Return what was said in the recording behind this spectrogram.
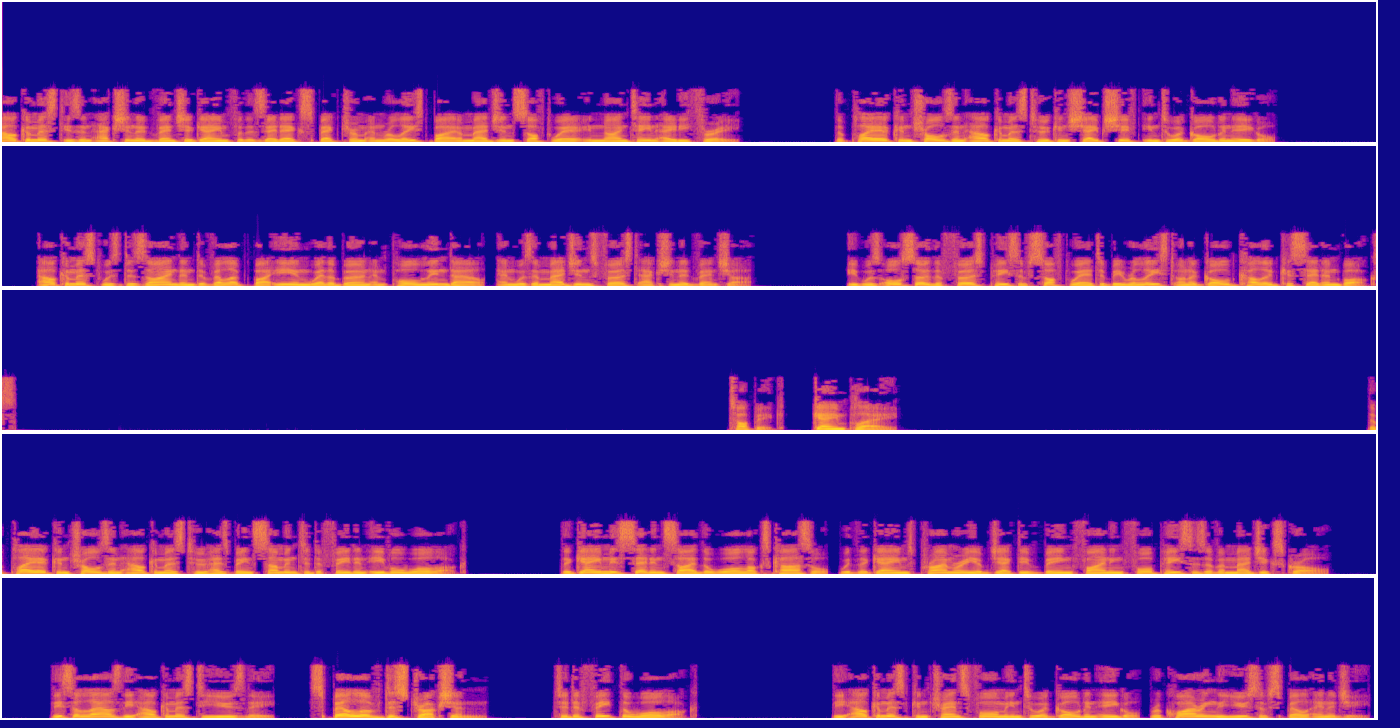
Alchemist is an action-adventure game for the ZX Spectrum and released by Imagine Software in 1983. The player controls an alchemist who can shape-shift into a golden eagle. Alchemist was designed and developed by Ian Weatherburn and Paul Lindale, and was Imagine's first action-adventure. It was also the first piece of software to be released on a gold-colored cassette and box. Gameplay The player controls an alchemist who has been summoned to defeat an evil warlock. The game is set inside the Warlock's castle, with the game's primary objective being finding four pieces of a magic scroll. This allows the alchemist to use the «spell of destruction» to defeat the warlock. The alchemist can transform into a golden eagle, requiring the use of spell energy.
